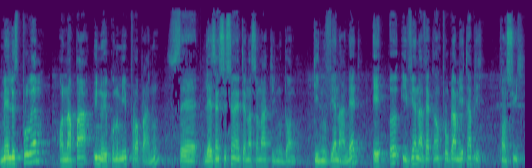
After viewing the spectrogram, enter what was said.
Mais le problème, on n'a pas une économie propre à nous. C'est les institutions internationales qui nous donnent, qui nous viennent en aide. Et eux, ils viennent avec un programme établi qu'on suit.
